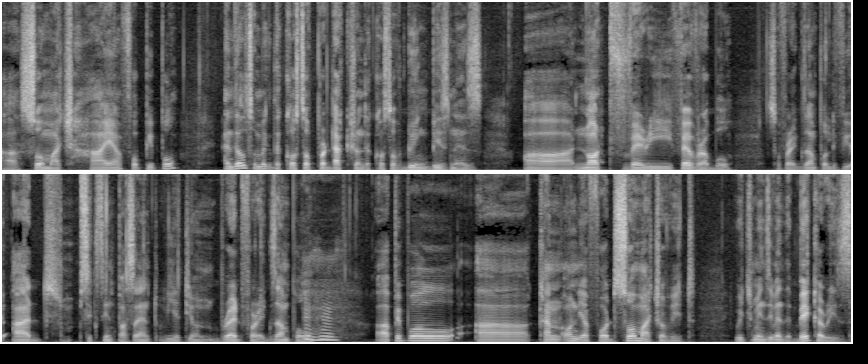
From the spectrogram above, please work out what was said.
uh, so much higher for people, and they also make the cost of production, the cost of doing business, uh, not very favorable. So, for example, if you add 16% VAT on bread, for example, Mm-hmm. uh, people uh, can only afford so much of it, which means even the bakeries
